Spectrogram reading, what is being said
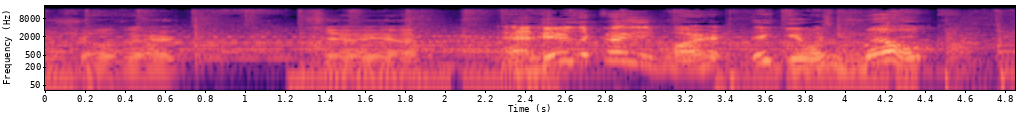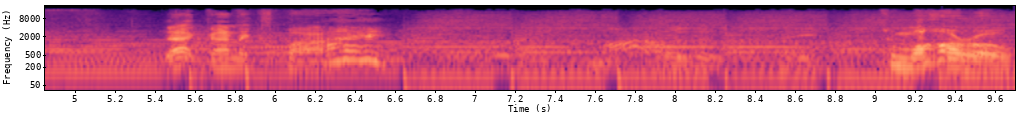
the yogurt, cereal, and here's the crazy part. They give us milk. That gonna expire. Tomorrow. What is it? Date? Tomorrow.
